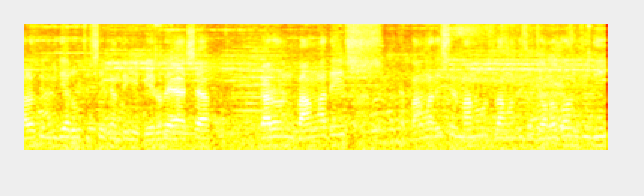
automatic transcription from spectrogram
ভারতীয় মিডিয়ার উচিত সেখান থেকে বের হয়ে আসা। কারণ বাংলাদেশ, বাংলাদেশের মানুষ, বাংলাদেশের জনগণ যদি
